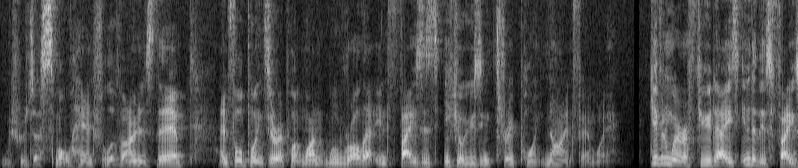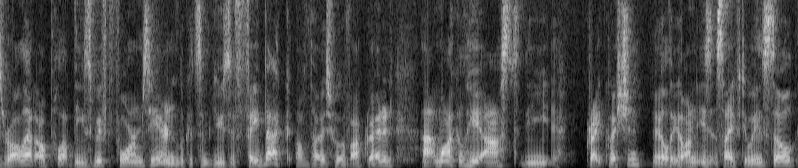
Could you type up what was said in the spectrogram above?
which was a small handful of owners there. And 4.0.1 will roll out in phases if you're using 3.9 firmware. Given we're a few days into this phase rollout, I'll pull up the Zwift forums here and look at some user feedback of those who have upgraded. Uh, Michael here asked the great question early on, is it safe to install?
